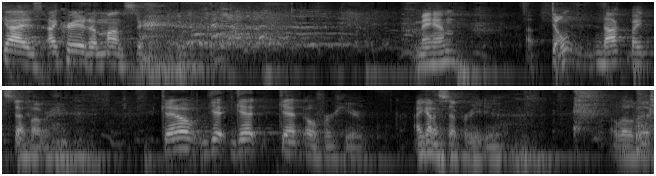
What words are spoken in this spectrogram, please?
Guys, I created a monster. Ma'am, don't knock my stuff over. Get, o- get, get, get over here. I gotta separate you a little bit.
